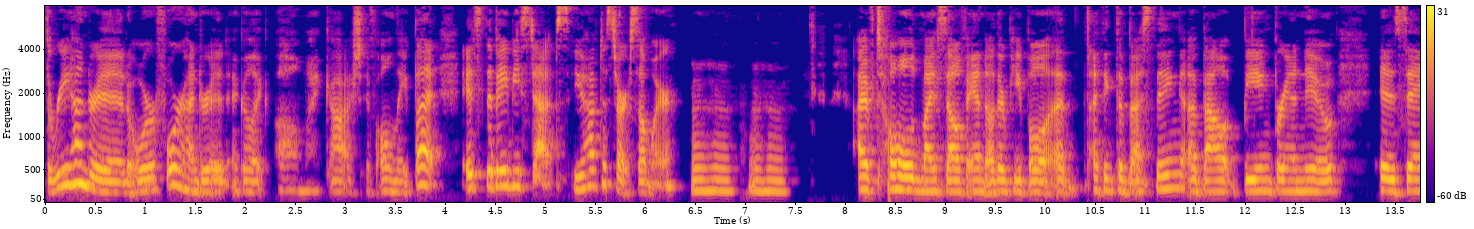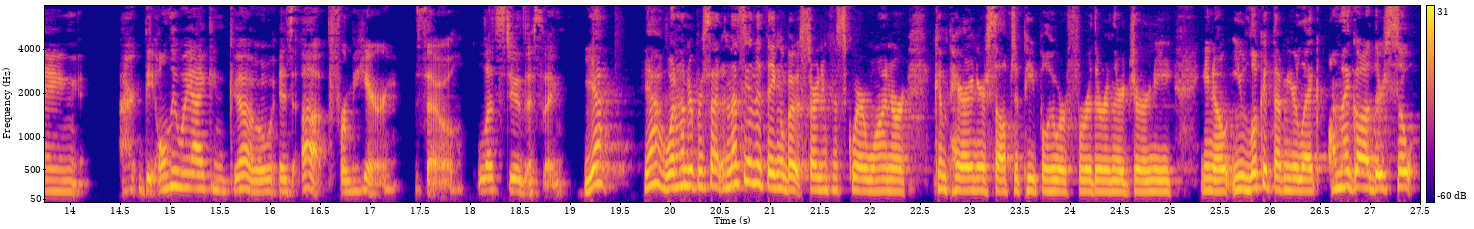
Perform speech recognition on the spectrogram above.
300 or 400 and go like, "Oh my gosh, if only." But it's the baby steps. You have to start somewhere. Mm-hmm, mm-hmm. I've told myself and other people, uh, I think the best thing about being brand new is saying the only way I can go is up from here. So let's do this thing. Yeah. Yeah, 100%. And that's the other thing about starting from square one or comparing yourself to people who are further in their journey. You know, you look at them, you're like, oh my God, they're so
